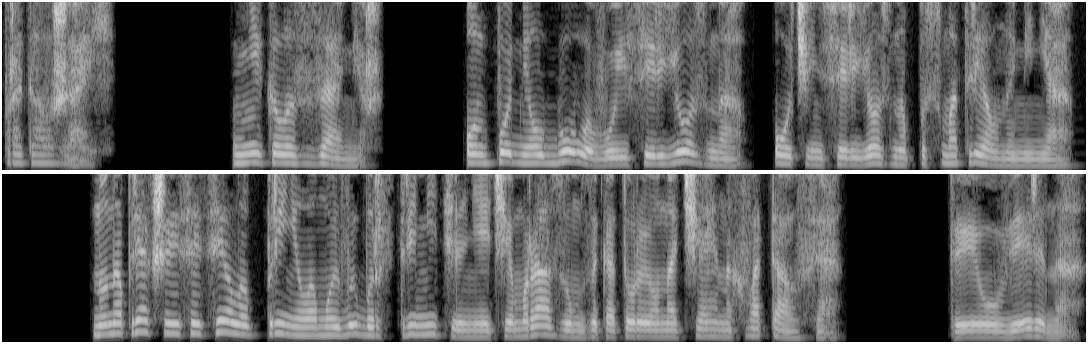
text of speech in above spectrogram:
продолжай». Николас замер. Он поднял голову и серьезно, очень серьезно посмотрел на меня. Но напрягшееся тело приняло мой выбор стремительнее, чем разум, за который он отчаянно хватался. «Ты уверена?»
